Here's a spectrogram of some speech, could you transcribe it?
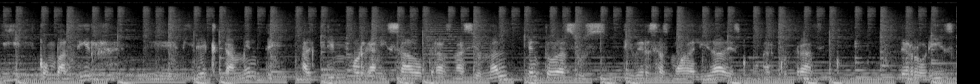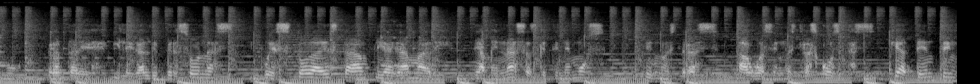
y combatir eh, directamente al crimen organizado transnacional en todas sus diversas modalidades como narcotráfico, terrorismo, trata ilegal de personas pues toda esta amplia gama de, amenazas que tenemos en nuestras aguas, en nuestras costas, que atenten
